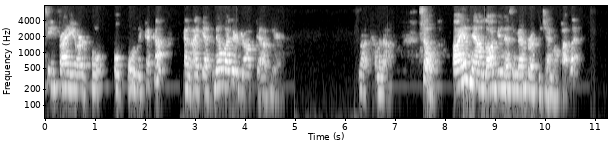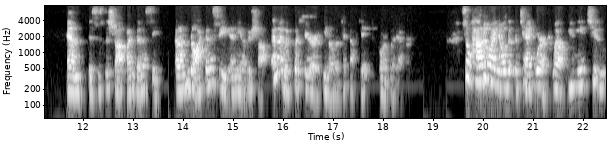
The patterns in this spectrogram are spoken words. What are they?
see Friday or only pickup, and I get no other drop down here It's not coming up. So I am now logged in as a member of the general public. And this is the shop I'm going to see. And I'm not going to see any other shop. And I would put here, you know, the pickup date or whatever. So how do I know that the tag worked? Well, you need to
